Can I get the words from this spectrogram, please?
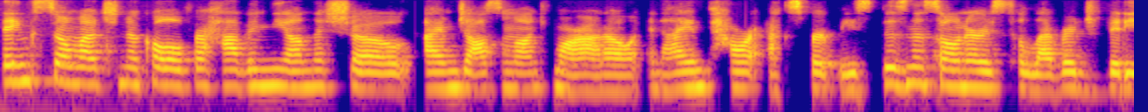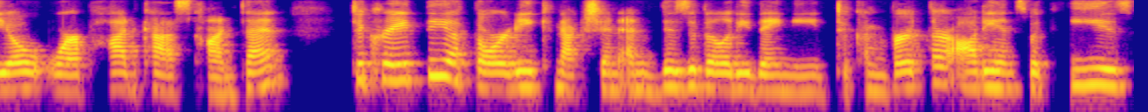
Thanks so much, Nicole, for having me on the show. I'm Jocelyn Montemarano, and I empower expert based business owners to leverage video or podcast content to create the authority, connection, and visibility they need to convert their audience with ease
